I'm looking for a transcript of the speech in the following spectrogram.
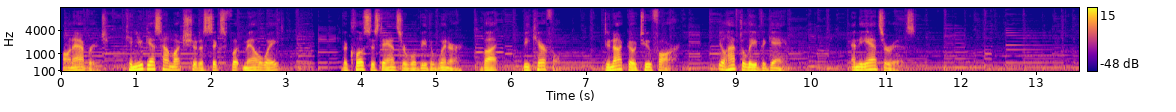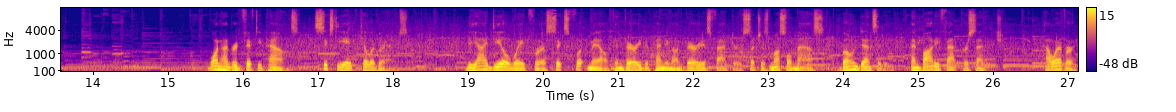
On average, can you guess how much should a 6 foot male weight? The closest answer will be the winner, but, be careful. Do not go too far. You'll have to leave the game. And the answer is 150 pounds, 68 kilograms. The ideal weight for a 6 foot male can vary depending on various factors such as muscle mass, bone density, and body fat percentage. However,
